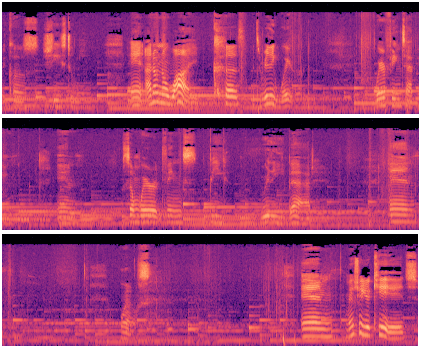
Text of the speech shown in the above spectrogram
because she's too mean. And I don't know why. Because it's really weird. Weird things happen. And some weird things be really bad. And what else? And make sure your kids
